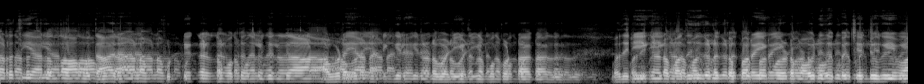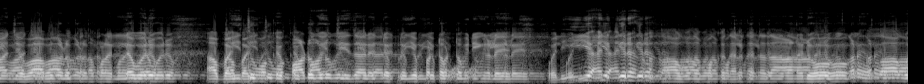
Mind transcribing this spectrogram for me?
നടത്തിയാൽ അള്ളാഹു ധാരാളം പുണ്യങ്ങൾ നമുക്ക് നൽകുന്നതാണ്. അവിടെയാണ് അനുഗ്രഹങ്ങളുടെ വഴികൾ നമുക്ക് ഉണ്ടാക്കുന്നത് ബദരീങ്ങളുടെ മതിലുകളൊക്കെ പറയുമ്പോൾ അവരുടെ മൗലിതൊക്കെ ചെല്ലുകയും ആ ജവാബുകളൊക്കെ നമ്മൾ എല്ലാവരും ആ വൈദ്യമൊക്കെ പാടുകയും ചെയ്താൽ എന്റെ പ്രിയപ്പെട്ട മുമിനികളെ വലിയ അനുഗ്രഹം അള്ളാഹു നമുക്ക് നൽകുന്നതാണ്. രോഗങ്ങളെ അള്ളാഹു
